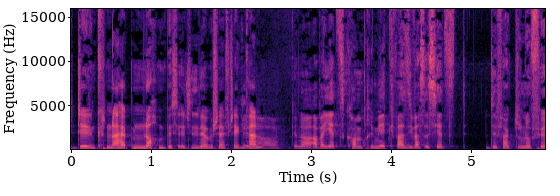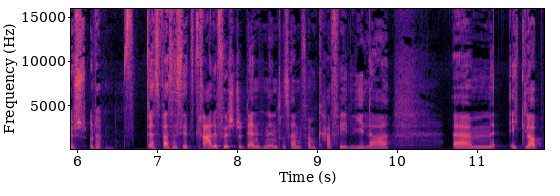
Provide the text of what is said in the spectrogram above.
den Kneipen noch ein bisschen intensiver beschäftigen kann. Genau, genau. Aber jetzt komprimiert quasi, was ist jetzt de facto nur für, oder das, was ist jetzt gerade für Studenten interessant vom Café Lila? Ähm, ich glaube,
